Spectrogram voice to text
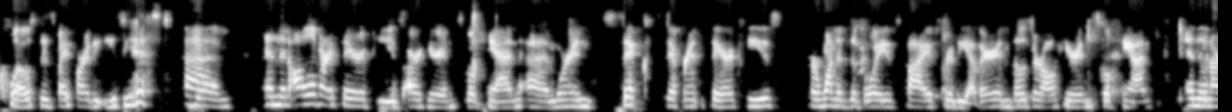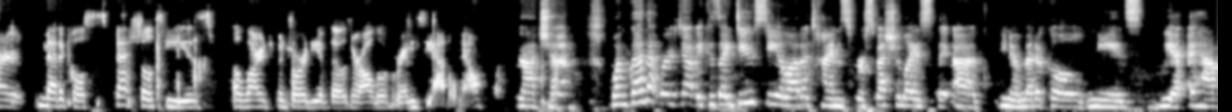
close is by far the easiest. Um, and then all of our therapies are here in Spokane. Um, we're in six different therapies for one of the boys, five for the other, and those are all here in Spokane. And then our medical specialties, a large majority of those are all over in Seattle now. Gotcha. Well, I'm glad that worked out because I do see a lot of times for specialized, uh, you know, medical needs, we I have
